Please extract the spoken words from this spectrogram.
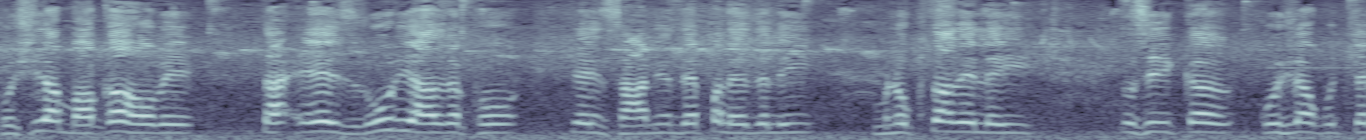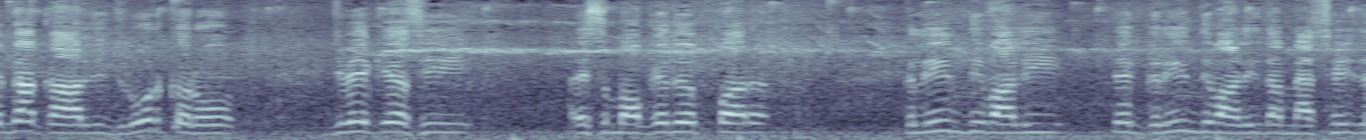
ਖੁਸ਼ੀ ਦਾ ਮੌਕਾ ਹੋਵੇ ਤਾਂ ਇਹ ਜ਼ਰੂਰ ਯਾਦ ਰੱਖੋ ਕਿ ਇਨਸਾਨੀਅਤ ਦੇ ਭਲੇ ਦੇ ਲਈ ਮਨੁੱਖਤਾ ਦੇ ਲਈ ਤੁਸੀਂ ਇੱਕ ਕੁਝ ਨਾ ਕੁਝ ਚੰਗਾ ਕਾਰਜ ਜ਼ਰੂਰ ਕਰੋ। ਜਿਵੇਂ ਕਿ ਅਸੀਂ ਇਸ ਮੌਕੇ ਦੇ ਉੱਪਰ ਕਲੀਨ ਦੀਵਾਲੀ ਤੇ ਗ੍ਰੀਨ ਦੀਵਾਲੀ ਦਾ ਮੈਸੇਜ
